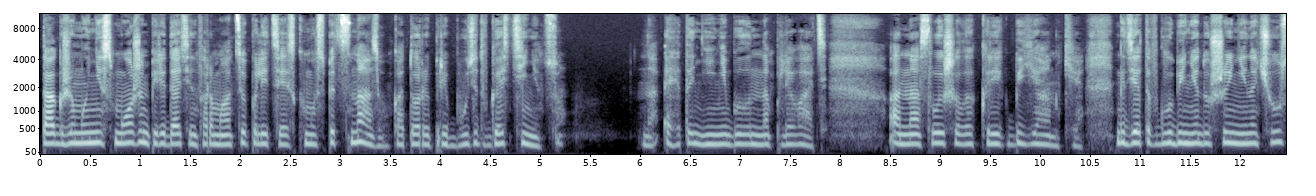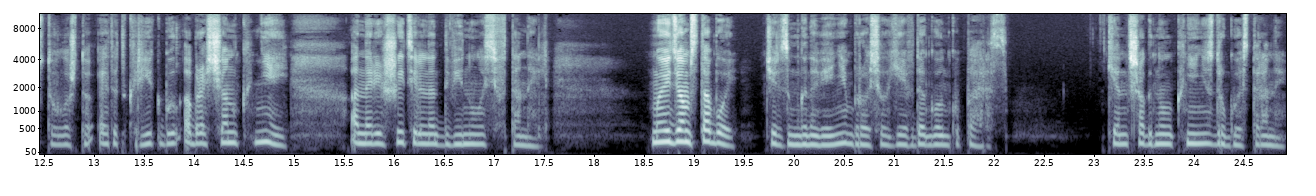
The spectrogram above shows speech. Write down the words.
«Также мы не сможем передать информацию полицейскому спецназу, который прибудет в гостиницу». На это Нине было наплевать. Она слышала крик Бьянки. Где-то в глубине души Нина чувствовала, что этот крик был обращен к ней. Она решительно двинулась в тоннель. «Мы идем с тобой», — через мгновение бросил ей вдогонку Перес. Кен шагнул к Нине с другой стороны.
